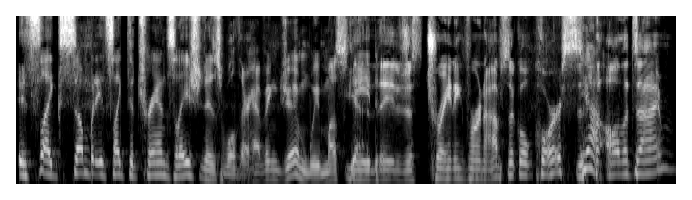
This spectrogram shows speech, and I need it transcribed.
It's like somebody, it's like the translation is, well, they're having gym. We must Yeah, need. they're just training for an obstacle course Yeah. all the time.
